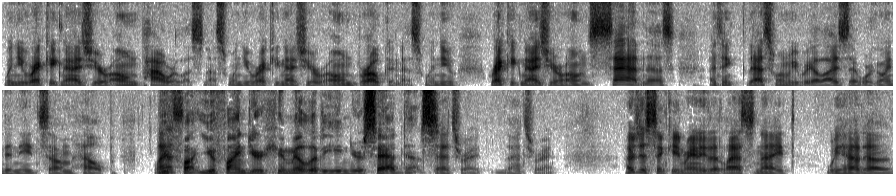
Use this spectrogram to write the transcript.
when you recognize your own powerlessness, when you recognize your own brokenness, when you recognize your own sadness, I think that's when we realize that we're going to need some help. You, fi- you find your humility in your sadness. that's right. That's right. I was just thinking, Randy, that last night we had a,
